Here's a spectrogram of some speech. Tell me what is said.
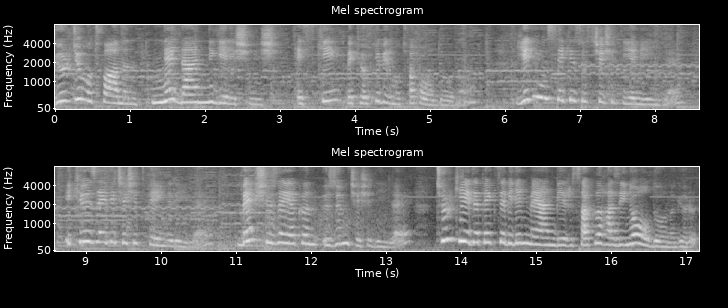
Gürcü mutfağının ne denli gelişmiş, eski ve köklü bir mutfak olduğunu, 700-800 çeşit yemeğiyle, 250 çeşit peyniriyle, 500'e yakın üzüm çeşidiyle, Türkiye'de pek de bilinmeyen bir saklı hazine olduğunu görüp,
